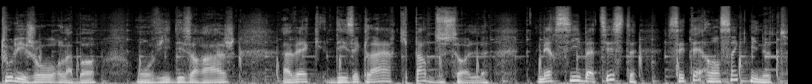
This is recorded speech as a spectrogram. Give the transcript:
Tous les jours là-bas, on vit des orages avec des éclairs qui partent du sol. Merci Baptiste, c'était en cinq minutes.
